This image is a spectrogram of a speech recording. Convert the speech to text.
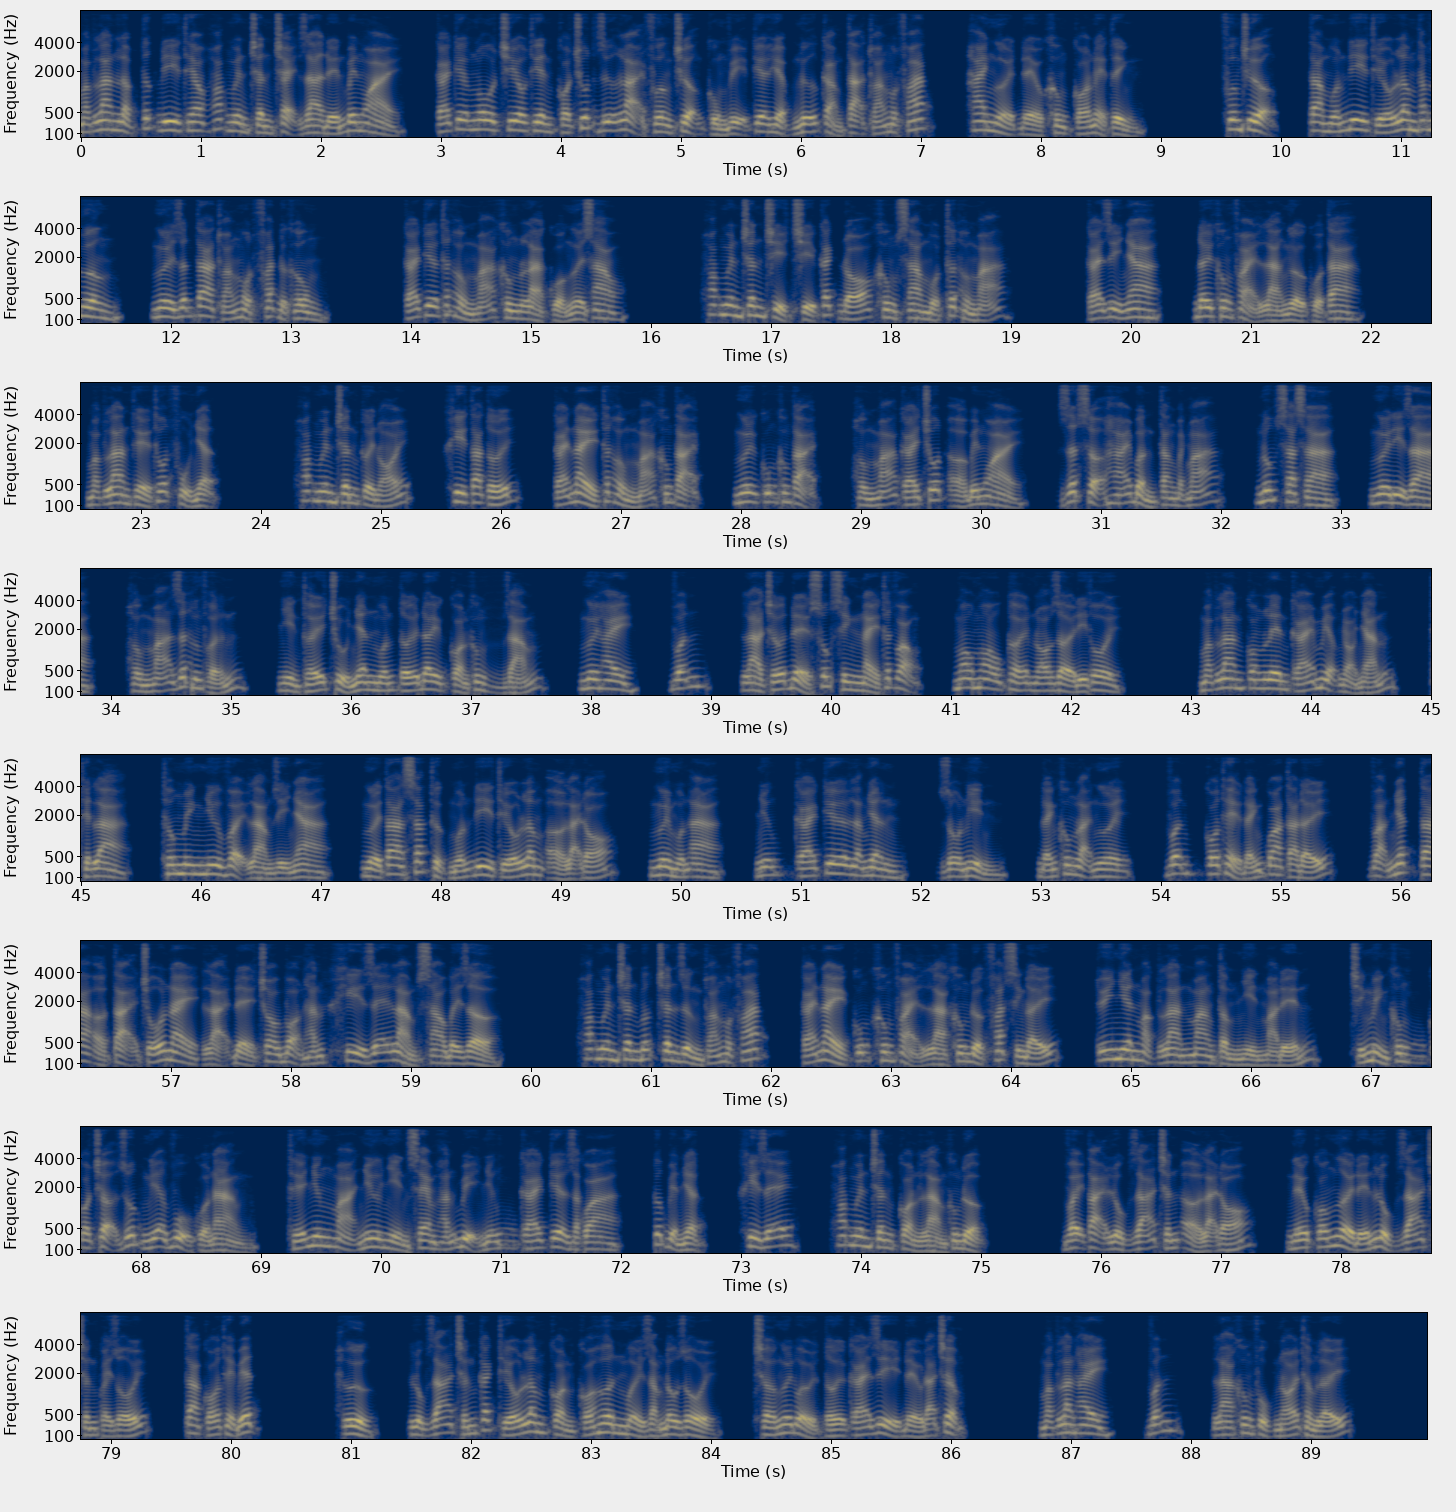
Mạc Lan lập tức đi theo Hoắc Nguyên Trân chạy ra đến bên ngoài, cái kia Ngô Chiêu Thiên có chút giữ lại phương trượng cùng vị kia hiệp nữ cảm tạ thoáng một phát, hai người đều không có nể tình. Phương trượng, ta muốn đi thiếu lâm thắp hương, ngươi dẫn ta thoáng một phát được không? Cái kia thất hồng mã không là của ngươi sao? Hoắc Nguyên Trân chỉ chỉ cách đó không xa một thất hồng mã. Cái gì nha, đây không phải là ngựa của ta. Mạc Lan thể thốt phủ nhận. Hoắc Nguyên Trân cười nói, khi ta tới, cái này thất hồng mã không tại, ngươi cũng không tại, hồng mã cái chốt ở bên ngoài, rất sợ hãi bẩn tăng bạch mã, núp xa xa, ngươi đi ra, hồng mã rất hưng phấn, nhìn thấy chủ nhân muốn tới đây còn không dám, ngươi hay, vẫn, là chớ để xuất sinh này thất vọng, mau mau cởi nó rời đi thôi. Mạc Lan cong lên cái miệng nhỏ nhắn, thiệt là, thông minh như vậy làm gì nha, người ta xác thực muốn đi thiếu lâm ở lại đó, ngươi muốn à, những cái kia làm nhân, dồn nhìn, đánh không lại ngươi, vẫn có thể đánh qua ta đấy, vạn nhất ta ở tại chỗ này lại để cho bọn hắn khi dễ làm sao bây giờ. Hoác Nguyên chân bước chân dừng thoáng một phát, cái này cũng không phải là không được phát sinh đấy, tuy nhiên Mạc Lan mang tầm nhìn mà đến, chính mình không có trợ giúp nghĩa vụ của nàng, thế nhưng mà như nhìn xem hắn bị những cái kia ra qua, cướp biển nhật, khi dễ, Hoác Nguyên chân còn làm không được. Vậy tại lục giã chấn ở lại đó, nếu có người đến lục giã chấn quấy rối, ta có thể biết. Hừ, lục giã chấn cách thiếu lâm còn có hơn 10 dặm đâu rồi, chờ ngươi đuổi tới cái gì đều đã chậm. Mặc lan hay, vẫn, là không phục nói thầm lấy.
